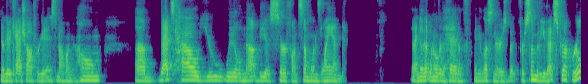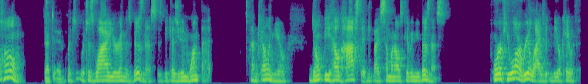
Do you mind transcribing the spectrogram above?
you know, get a cash offer, get an instant offer on your home? Um, that's how you will not be a serf on someone's land and I know that went over the head of many listeners, but for some of you, that struck real home. That did. Which, which is why you're in this business, is because you didn't want that. I'm telling you, don't be held hostage by someone else giving you business. Or if you are, realize it and be okay with it.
